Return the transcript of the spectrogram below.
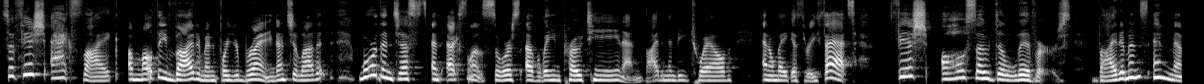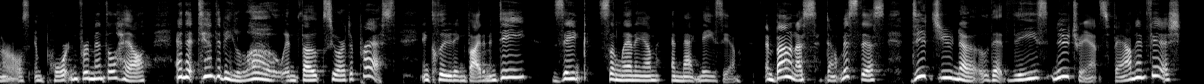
So fish acts like a multivitamin for your brain. Don't you love it? More than just an excellent source of lean protein and vitamin B12 and omega 3 fats. Fish also delivers vitamins and minerals important for mental health and that tend to be low in folks who are depressed, including vitamin D, zinc, selenium, and magnesium. And bonus, don't miss this. Did you know that these nutrients found in fish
